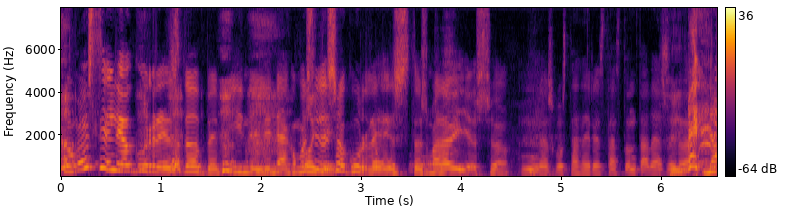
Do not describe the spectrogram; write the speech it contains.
¿cómo se le ocurre esto, Pepín, Elena? ¿Cómo se les ocurre esto? Es maravilloso. Nos gusta hacer estas tontadas, Sí. ¿verdad? No,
